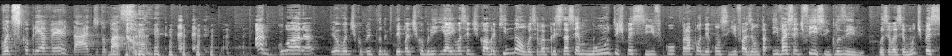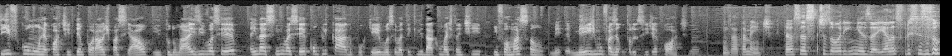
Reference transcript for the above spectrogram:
Vou descobrir a verdade do passado. Agora eu vou descobrir tudo que tem para descobrir. E aí você descobre que não, você vai precisar ser muito específico para poder conseguir fazer um. E vai ser difícil, inclusive. Você vai ser muito específico num recorte temporal, espacial e tudo mais. E você ainda assim vai ser complicado, porque você vai ter que lidar com bastante informação, mesmo fazendo todos esses recortes, né? Exatamente. Então essas tesourinhas aí, elas precisam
